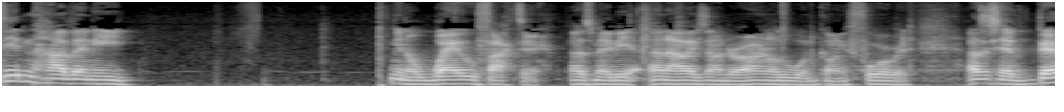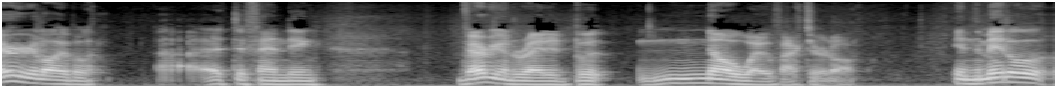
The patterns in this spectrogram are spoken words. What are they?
didn't have any, you know, wow factor as maybe an Alexander Arnold would going forward. As I said, very reliable at defending, very underrated, but no wow factor at all. In the middle,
